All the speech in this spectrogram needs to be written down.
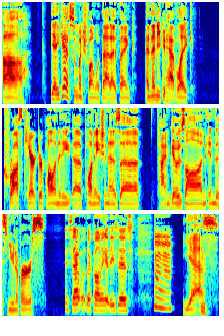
Ah, yeah, you can have so much fun with that, I think. And then you could have like cross character pollina- uh, pollination as uh, time goes on in this universe. Is that what they're calling it these days? Hmm. Yes.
